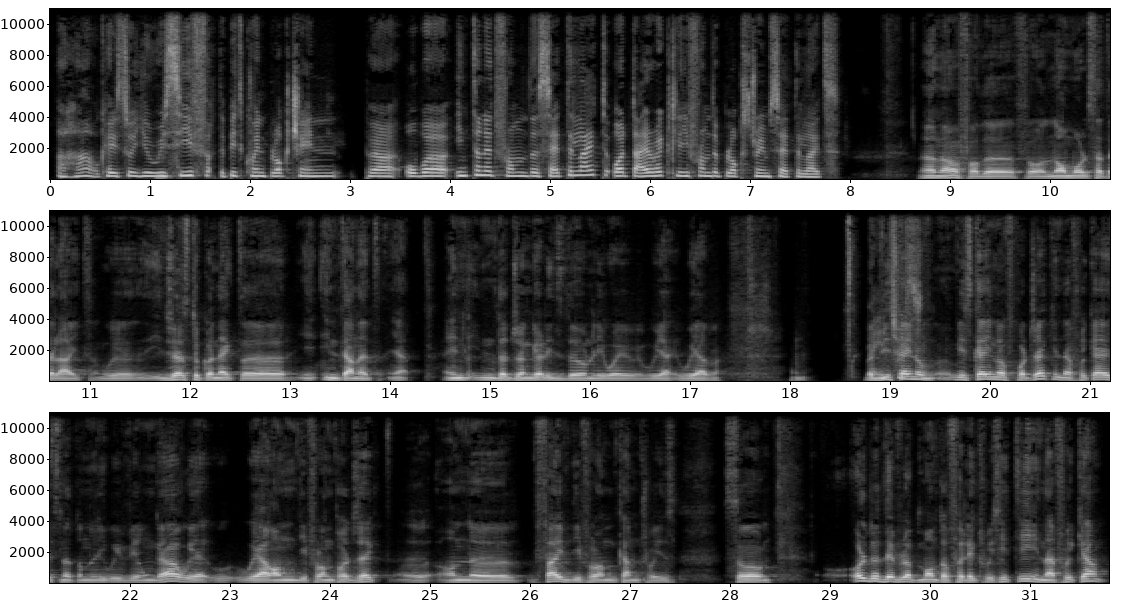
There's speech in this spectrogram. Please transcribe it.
Aha. Uh-huh, okay. So you receive the Bitcoin blockchain per over internet from the satellite or directly from the Blockstream satellites? No, no, for the for normal satellite, we, just to connect uh, internet. Yeah, and in the jungle, it's the only way we we have. But this kind of this kind of project in Africa, it's not only with Virunga. We are, we are on different projects uh, on uh, five different countries. So all the development of electricity in Africa,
